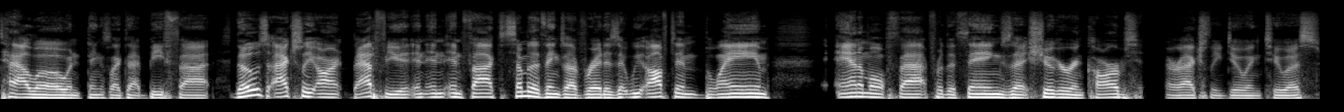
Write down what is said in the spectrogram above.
tallow and things like that beef fat. Those actually aren't bad for you. And, in fact some of the things i've read is that we often blame animal fat for the things that sugar and carbs are actually doing to us.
